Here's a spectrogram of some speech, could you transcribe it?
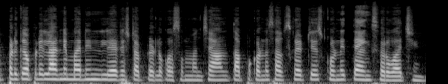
ఎప్పటికప్పుడు ఇలాంటి మరిన్ని లేటెస్ట్ అప్డేట్ల కోసం మన ఛానల్ తప్పకుండా సబ్స్క్రైబ్ చేసుకోండి. Thanks for watching.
